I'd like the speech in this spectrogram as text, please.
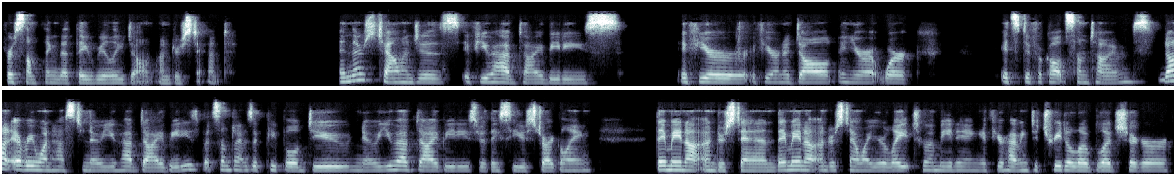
for something that they really don't understand. And there's challenges if you have diabetes. If you're if you're an adult and you're at work, it's difficult sometimes. Not everyone has to know you have diabetes, but sometimes if people do know you have diabetes or they see you struggling, they may not understand. They may not understand why you're late to a meeting, if you're having to treat a low blood sugar,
